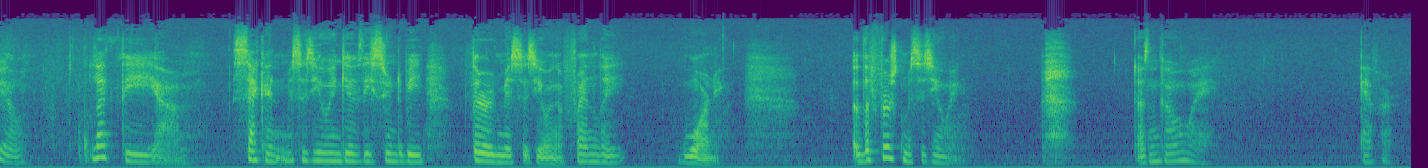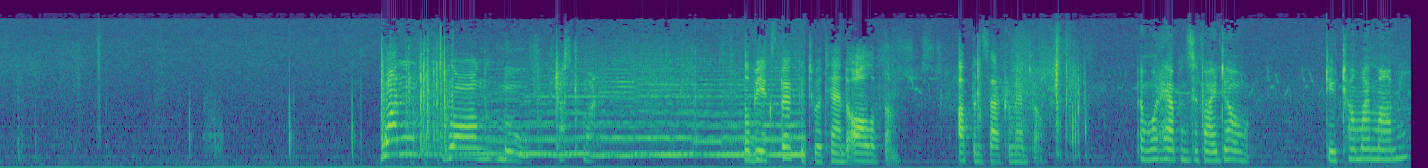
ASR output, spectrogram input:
Jill, let the um, second Mrs. Ewing give the soon to be third Mrs. Ewing a friendly warning. The first Mrs. Ewing doesn't go away. Ever. One wrong move. Just one. You'll be expected to attend all of them up in Sacramento. And what happens if I don't? Do you tell my mommy?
